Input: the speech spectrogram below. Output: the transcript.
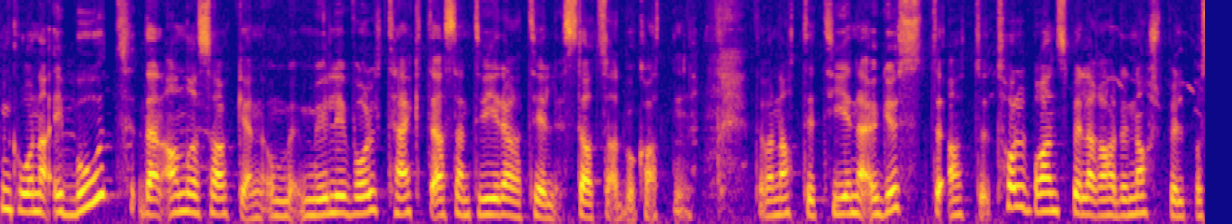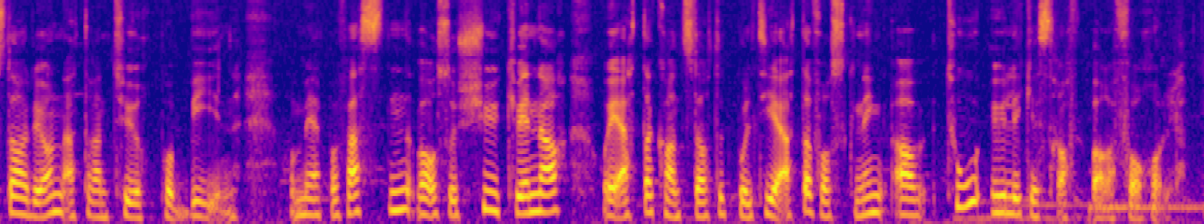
000 kroner i bot. Den andre saken om mulig voldtekt er sendt videre til statsadvokaten. Det var natt til 10. august at tolv brann hadde nachspiel på stadion etter en tur på byen. Og Med på festen var også sju kvinner, og i etterkant startet politiet etterforskning av to ulike straffbare forhold.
